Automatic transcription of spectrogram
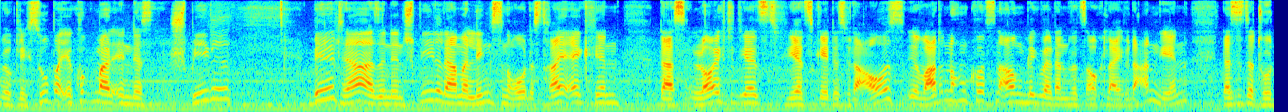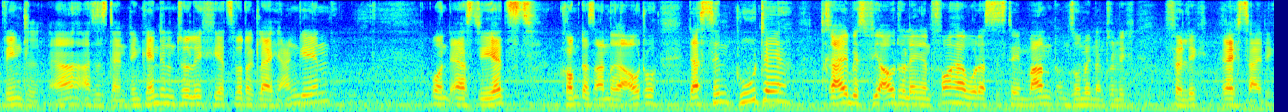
wirklich super. Ihr guckt mal in das Spiegelbild, ja, also in den Spiegel, da haben wir links ein rotes Dreieckchen. Das leuchtet jetzt, jetzt geht es wieder aus. Ihr wartet noch einen kurzen Augenblick, weil dann wird es auch gleich wieder angehen. Das ist der Totwinkel, ja, Assistent. Den kennt ihr natürlich, jetzt wird er gleich angehen. Und erst jetzt kommt das andere Auto. Das sind gute drei bis vier Autolängen vorher, wo das System warnt und somit natürlich völlig rechtzeitig.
